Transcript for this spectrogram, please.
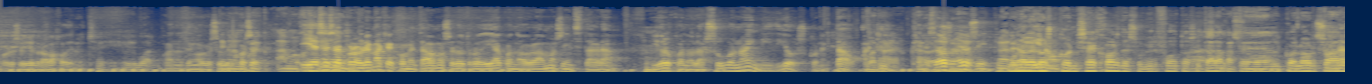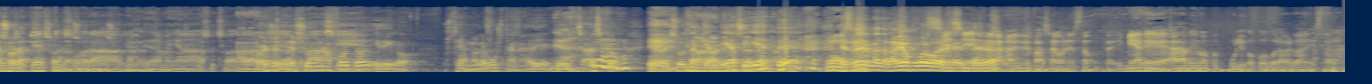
por eso yo trabajo de noche. Sí, igual. Cuando tengo que subir Tengo cosas. mejor Y ese es el problema que comentábamos el otro día cuando hablábamos de Instagram. Yo cuando la subo no hay ni Dios conectado. Aquí. Bueno, en claro, Estados es Unidos sí. Claro. Uno de los no. consejos de subir fotos y Las tal, aparte del color, Son las horas. qué, son Las las horas, horas. a las mira. 10 de la mañana, a las 8 de la tarde. Por eso yo subo una foto y digo, Hostia, no le gusta a nadie, qué chasco. Y resulta No, que al día no, siguiente, no. eso es cuando le había un huevo de Sí, sí, gente, a, mí, ¿no? a mí me pasa con esto. Y mira que ahora mismo pues, publico poco, la verdad, en Instagram.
